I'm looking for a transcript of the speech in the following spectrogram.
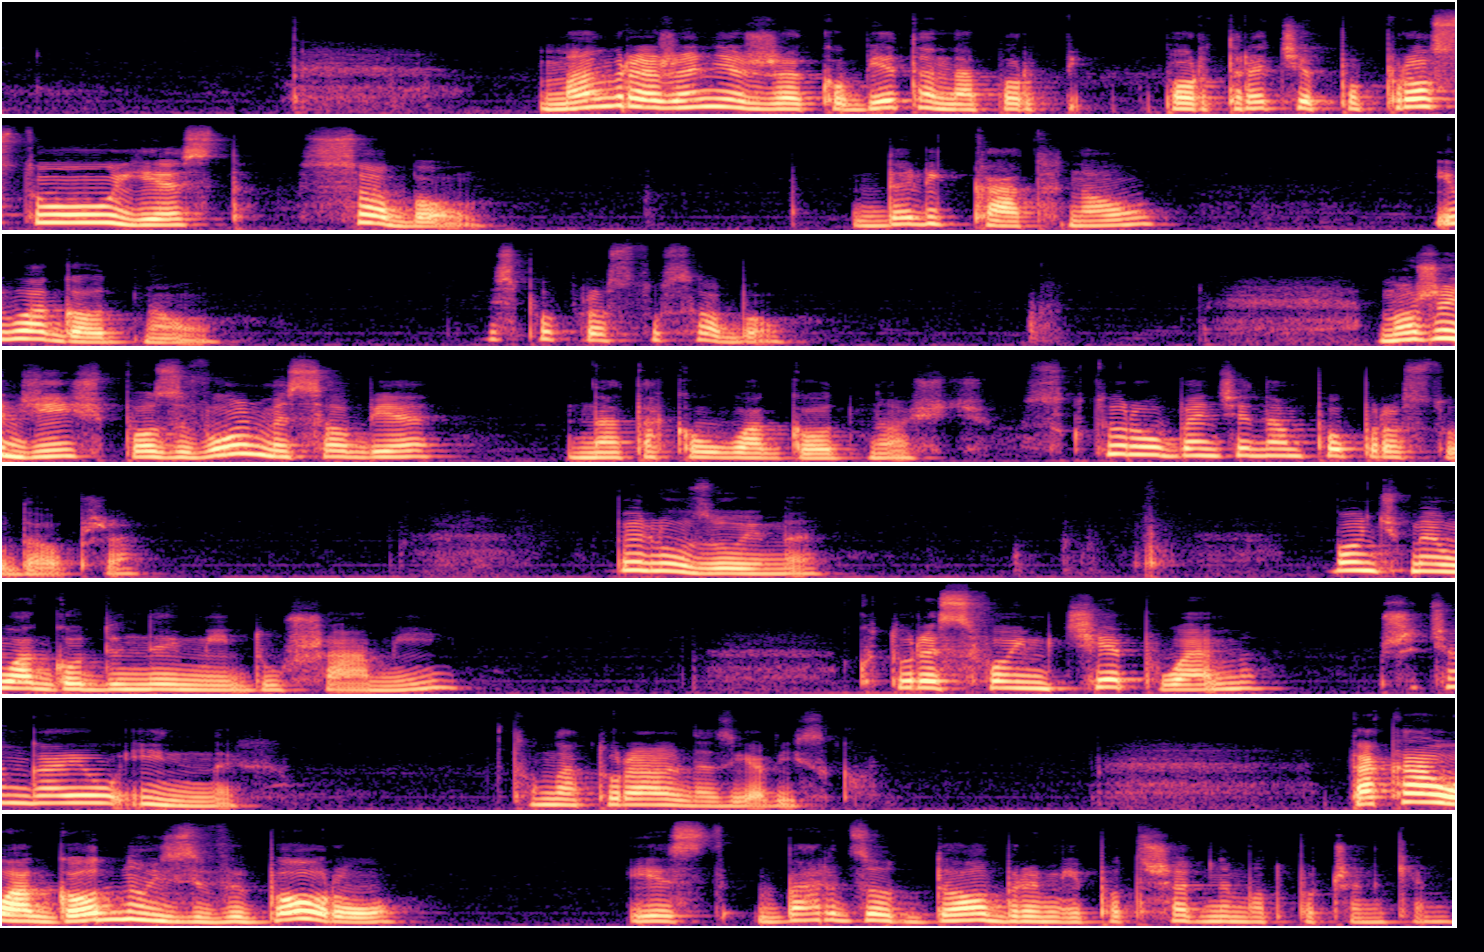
Mam wrażenie, że kobieta na por- portrecie po prostu jest sobą, delikatną i łagodną jest po prostu sobą. Może dziś pozwólmy sobie na taką łagodność, z którą będzie nam po prostu dobrze. Wyluzujmy. Bądźmy łagodnymi duszami, które swoim ciepłem przyciągają innych. To naturalne zjawisko. Taka łagodność z wyboru jest bardzo dobrym i potrzebnym odpoczynkiem.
